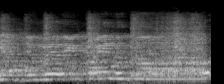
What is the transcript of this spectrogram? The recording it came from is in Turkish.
had to marry Queen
